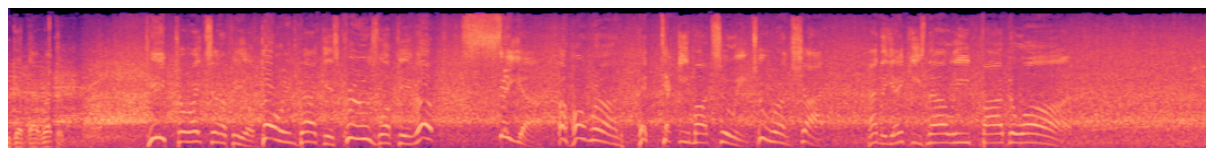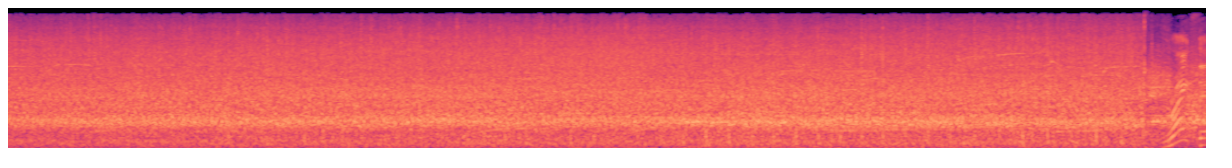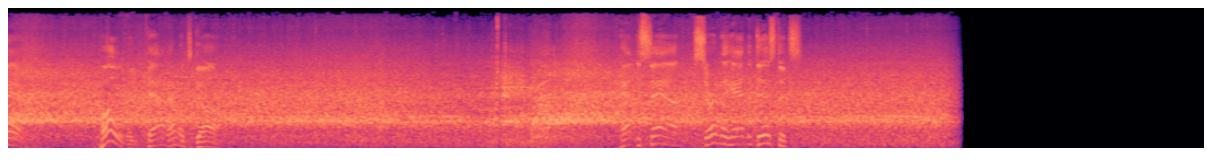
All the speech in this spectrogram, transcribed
to get that record. Deep to right center field. Going back is Cruz looking up. See ya! A home run. Hideki Matsui. Two-run shot. And the Yankees now lead 5 to 1. Right there. Holy cow, that one's gone. Had the sound, certainly had the distance.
